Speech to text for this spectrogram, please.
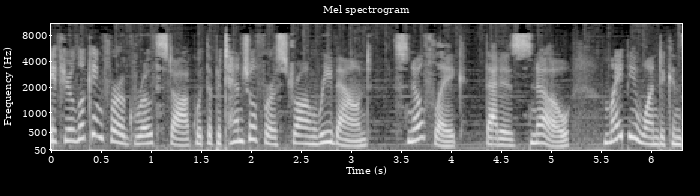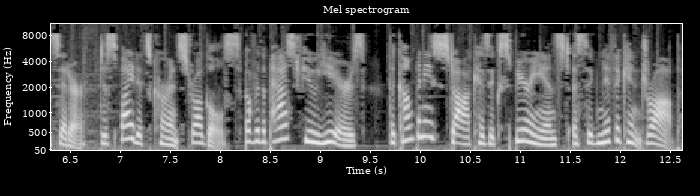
If you're looking for a growth stock with the potential for a strong rebound, Snowflake, that is Snow, might be one to consider, despite its current struggles. Over the past few years, the company's stock has experienced a significant drop,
